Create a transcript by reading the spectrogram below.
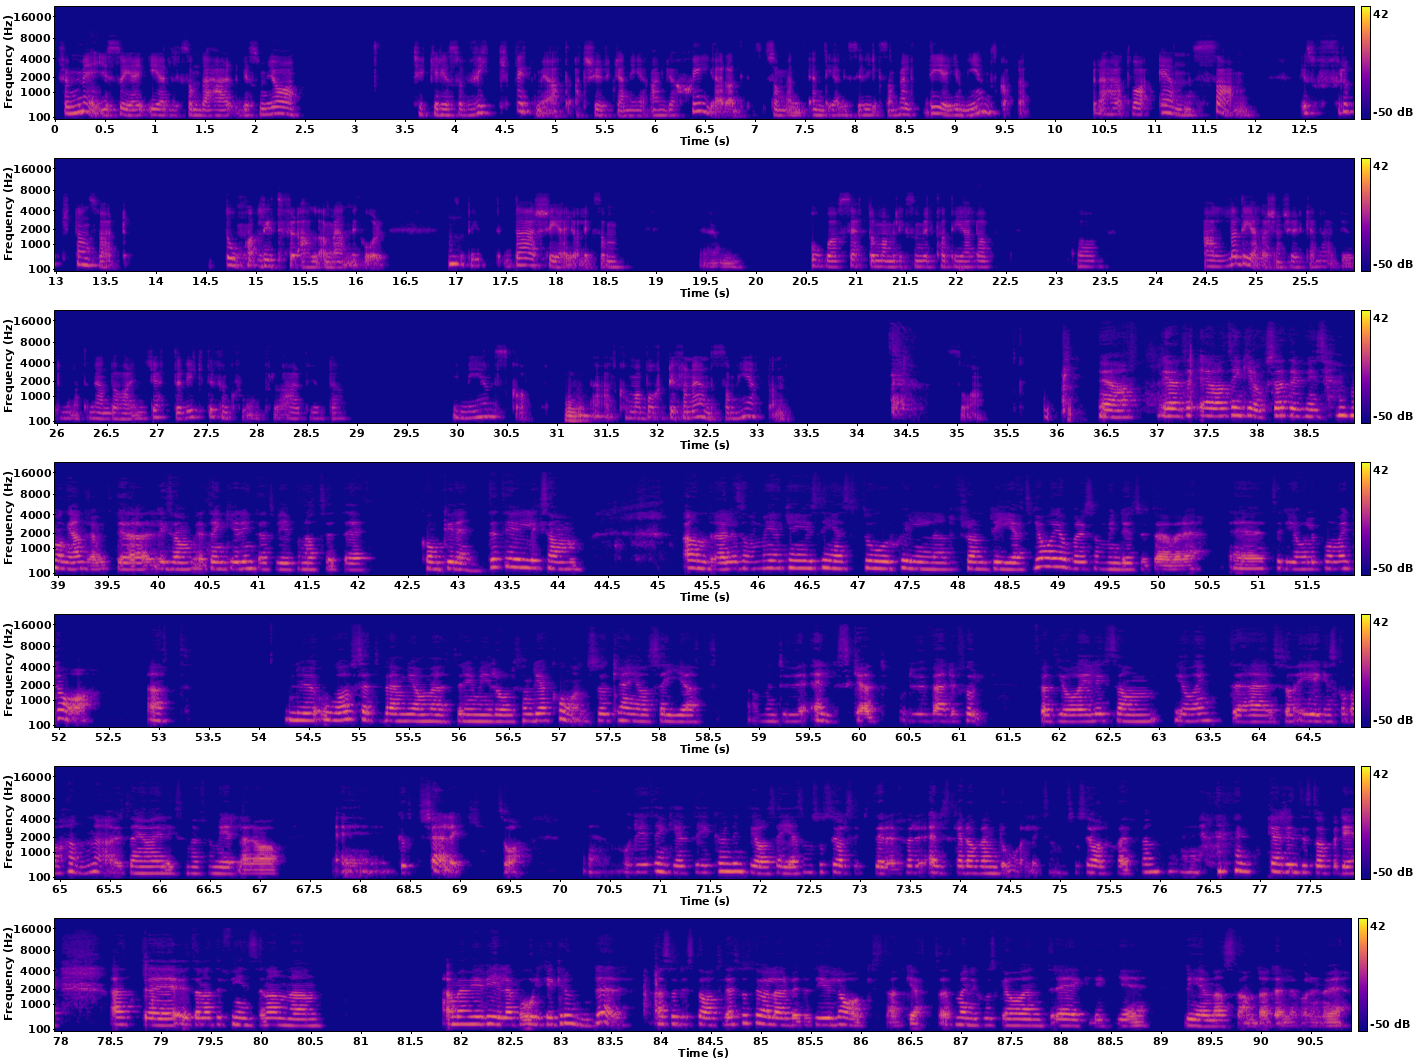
för mig så är, är liksom det här, det som jag tycker är så viktigt med att, att kyrkan är engagerad som en, en del i civilsamhället, det är gemenskapen. För det här att vara ensam, är så fruktansvärt dåligt för alla människor. Så det, där ser jag liksom, um, oavsett om man liksom vill ta del av, av alla delar som kyrkan erbjuder, men att den ändå har en jätteviktig funktion för att erbjuda gemenskap. Mm. Att komma bort ifrån ensamheten. Så. Ja, jag, jag tänker också att det finns många andra viktiga, liksom, jag tänker inte att vi på något sätt är konkurrenter till liksom andra eller så, men jag kan ju se en stor skillnad från det att jag jobbade som myndighetsutövare eh, till det jag håller på med idag. Att nu oavsett vem jag möter i min roll som diakon så kan jag säga att ja, men du är älskad och du är värdefull. För att jag är liksom, jag är inte här så, i egenskap av Hanna utan jag är liksom en förmedlare av eh, Guds kärlek. Så. Ehm, och det tänker jag att det kunde inte jag säga som socialsekreterare för älskad av vem då? Liksom, socialchefen eh, kanske inte står för det. Att, eh, utan att det finns en annan Ja, men vi vilar på olika grunder. Alltså det statliga sociala arbetet är ju lagstadgat. Att människor ska ha en dräglig eh, levnadsstandard eller vad det nu är.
